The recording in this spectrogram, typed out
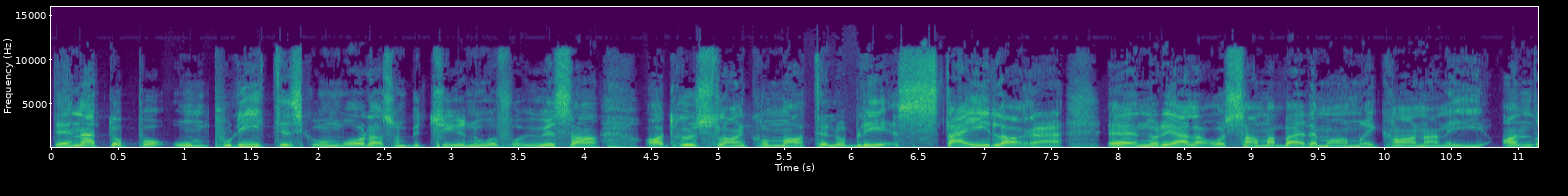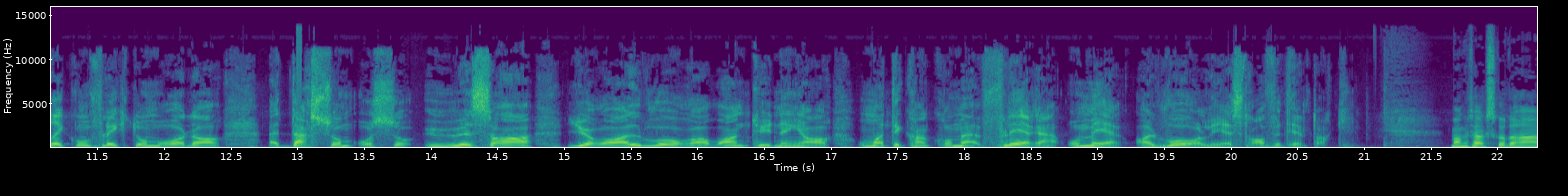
det er nettopp på om politiske områder som betyr noe for USA, at Russland kommer til å bli steilere eh, når det gjelder å samarbeide med amerikanerne i andre konfliktområder, eh, dersom også USA gjør gjør alvor av antydninger om at det kan komme flere og mer alvorlige straffetiltak. Mange takk skal du ha,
